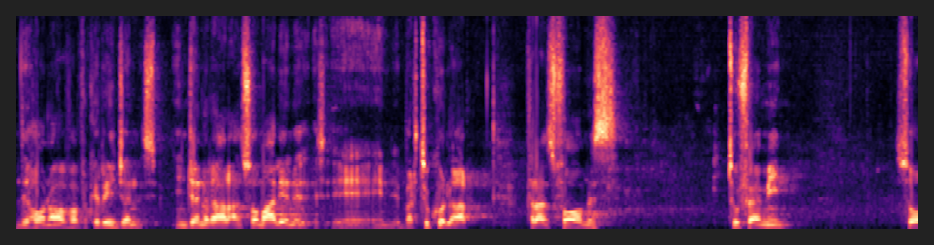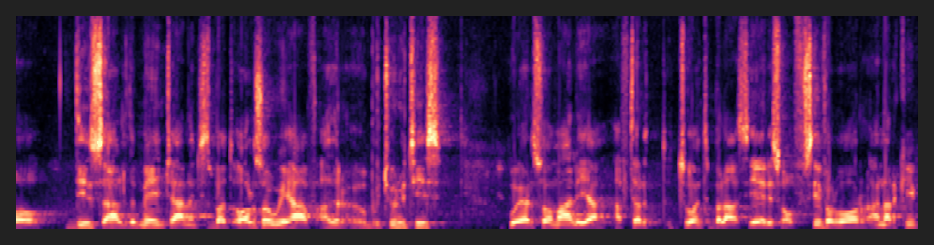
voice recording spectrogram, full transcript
the Horn of Africa region in general, and Somalia in, in particular, transforms to famine. So these are the main challenges, but also we have other opportunities where Somalia, after 20 plus years of civil war, anarchy,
